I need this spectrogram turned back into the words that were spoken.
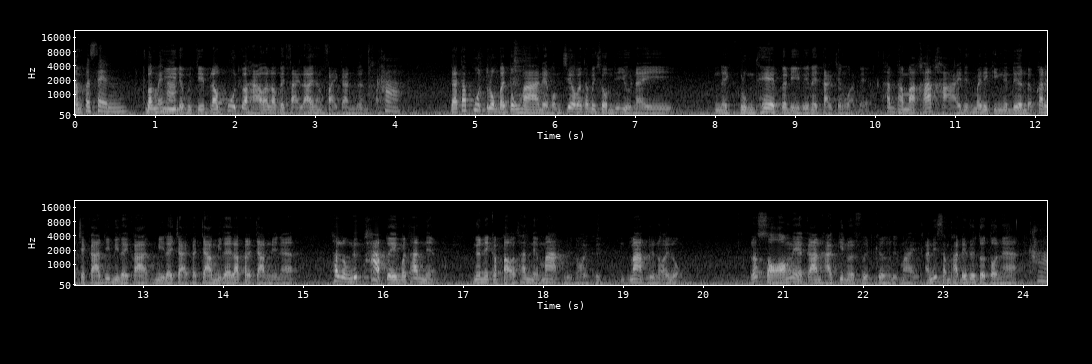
3%ถูบากงไหมทีคะ เดี๋ยวคุณจิ๊บเราพูดก็หาว่าเราไปใส่ร้ายทางฝ่ายการเมือง ค่ะ แต่ถ้าพูดตรงไปตรงมาเนี่ยผมเชื่อว่าท่านผู้ชมที่อยู่ในในกรุงเทพก็ดีหรือในต่างจังหวัดเนี่ยท่านทำมาค้าขายเนี่ยไม่ได้กินเงินเดือนแบบข้าราชการที่มีรายการมีรายจ่ายประจำมีรายรับประจำเนี่ยนะท่านลองนึกภาพตัวเองว่าท่านเนี่ยเงินในกระเป๋าท่านเนี่ยมากหรือน้อยขึ้นมากหรือน้อยลง แล้วสองเนี่ยการหากินมันฝืดเคืองหรือไม่ อันนี้สัมผัสได้ด้วยตัวตนนะฮะค่ะ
